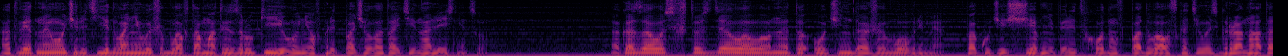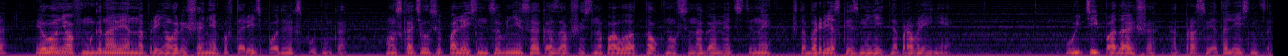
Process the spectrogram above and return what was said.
Ответная очередь едва не вышибла автомат из руки, и Лунёв предпочел отойти на лестницу. Оказалось, что сделал он это очень даже вовремя. По куче щебня перед входом в подвал скатилась граната, и Лунёв мгновенно принял решение повторить подвиг спутника – он скатился по лестнице вниз и, оказавшись на полу, оттолкнулся ногами от стены, чтобы резко изменить направление. Уйти подальше от просвета лестницы.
